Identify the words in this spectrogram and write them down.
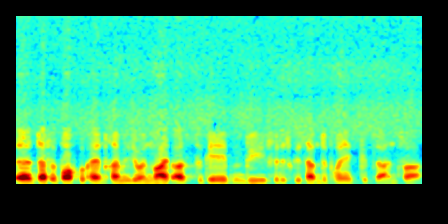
äh, dafür braucht man keine drei Millionen Mark auszugeben, wie für das gesamte Projekt geplant war.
